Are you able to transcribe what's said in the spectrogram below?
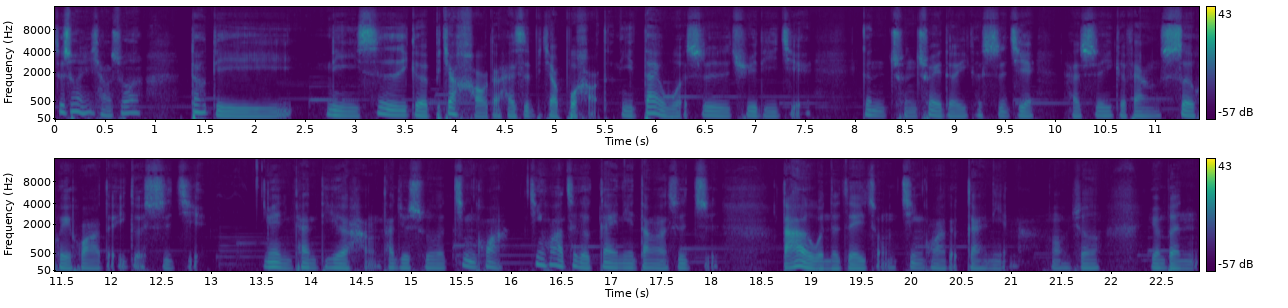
这时候你想说，到底你是一个比较好的，还是比较不好的？你带我是去理解更纯粹的一个世界，还是一个非常社会化的一个世界？因为你看第二行，他就说进化。进化这个概念当然是指达尔文的这一种进化的概念嘛。哦，说原本，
